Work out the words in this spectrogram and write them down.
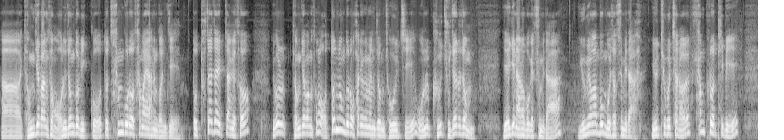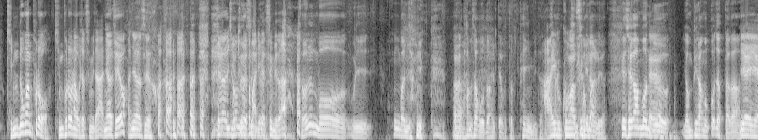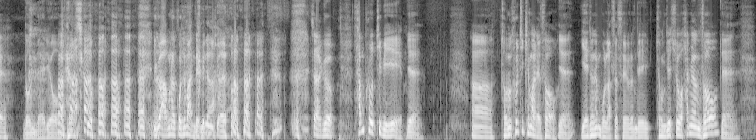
아, 경제방송 어느 정도 믿고 또 참고로 삼아야 하는 건지 또 투자자 입장에서 이걸 경제방송을 어떤 용도로 활용하면 좀 좋을지 오늘 그 주제로 좀 얘기 나눠보겠습니다. 유명한 분 모셨습니다. 유튜브 채널 3프로TV 김동환 프로, 김 프로 나오셨습니다. 안녕하세요. 안녕하세요. 제가 유튜브에서 많이 뵀습니다. 저는 뭐 우리 홍 반장님 어. 탐사 보도 할 때부터 팬입니다. 아이고 고맙습니다. 정말로요. 그래서 제가 한번 네. 그 연필 한번 꽂았다가 예, 예. 넌 내려. 해가지고. 이거 아무나 꽂으면 안 됩니다. 그러니까요. 자, 그, 3프로 TV. 예. 아, 저는 솔직히 말해서 예. 예전엔 몰랐었어요. 그런데 경제쇼 하면서 네.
